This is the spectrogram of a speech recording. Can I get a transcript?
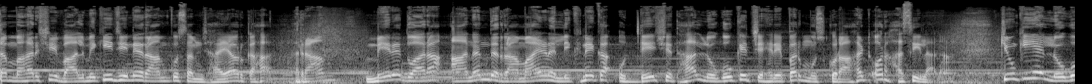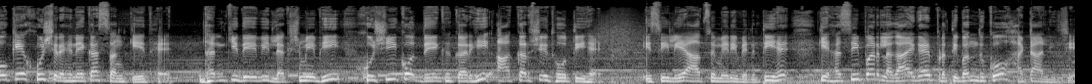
तब महर्षि वाल्मीकि जी ने राम को समझाया और कहा, राम मेरे द्वारा आनंद रामायण लिखने का उद्देश्य था लोगों के चेहरे पर मुस्कुराहट और हँसी लाना, क्योंकि ये लोगों के खुश रहने का संकेत है। धन की देवी लक्ष्मी भी खुशी को देखकर ही आकर्षित होती है। इसीलिए आपसे मेरी विनती है कि हँसी पर लगाए गए प्रतिबंध को हटा लीजिए।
